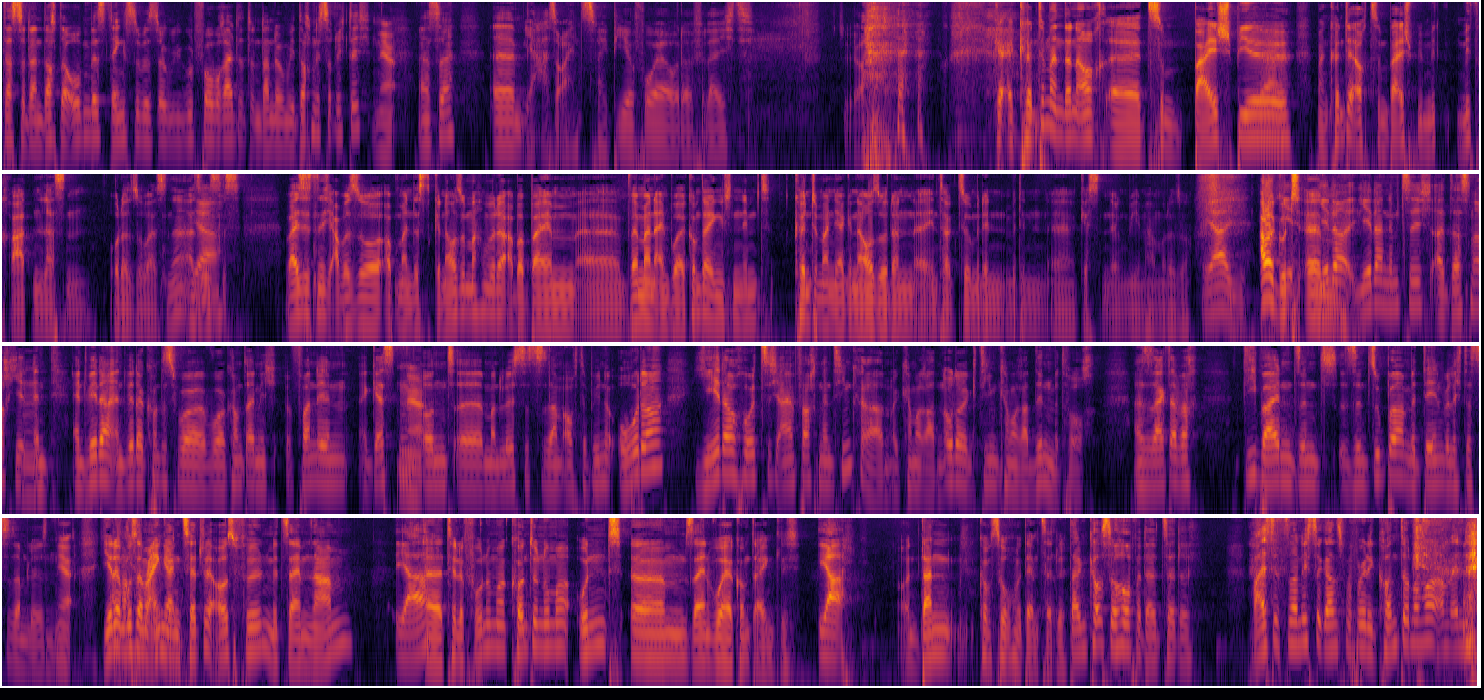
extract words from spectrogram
dass du dann doch da oben bist, denkst du bist irgendwie gut vorbereitet und dann irgendwie doch nicht so richtig. ja. Weißt du? Ähm, ja, so eins, zwei Bier vorher oder vielleicht. Ja. K- Könnte man dann auch äh, zum Beispiel, Ja. man könnte auch zum Beispiel mit, mitraten lassen oder sowas, ne? Also Ja. es ist, weiß jetzt nicht, aber so, ob man das genauso machen würde, aber beim, äh, wenn man ein Woher kommt eigentlich nimmt, könnte man ja genauso dann äh, Interaktion mit den, mit den äh, Gästen irgendwie haben oder so. ja Aber gut, Je, ähm, jeder, jeder nimmt sich äh, das noch. Je, Mhm. ent, entweder, entweder kommt es, wo er, wo er kommt, eigentlich von den Gästen Ja. und äh, man löst es zusammen auf der Bühne. Oder jeder holt sich einfach einen Teamkameraden Kameraden oder Teamkameradin mit hoch. Also sagt einfach, die beiden sind, sind super, mit denen will ich das zusammen lösen. ja. Jeder Einfach muss am. Eingang einen Zettel ausfüllen mit seinem Namen, Ja, äh, Telefonnummer, Kontonummer und ähm, sein Woher kommt eigentlich. ja. Und dann kommst du hoch mit deinem Zettel. Dann kommst du hoch mit deinem Zettel. Weiß jetzt noch nicht so ganz, wofür die Kontonummer am Ende.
